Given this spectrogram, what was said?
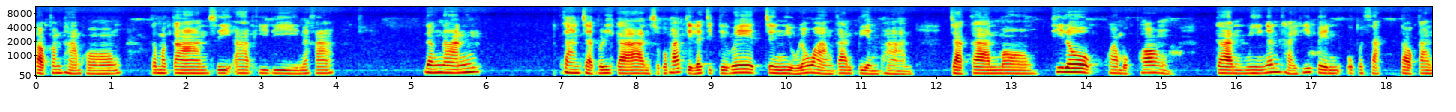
ตอบคำถามของกรรมการ CRPD นะคะ ดังนั้น การจัดบริการสุขภาพจิตและจิตเวชจึงอยู่ระหว่างการเปลี่ยนผ่าน จากการมองที่โลก ความบกพร่อง การมีเงื่อนไขที่เป็นอุปสรรคต่อการ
